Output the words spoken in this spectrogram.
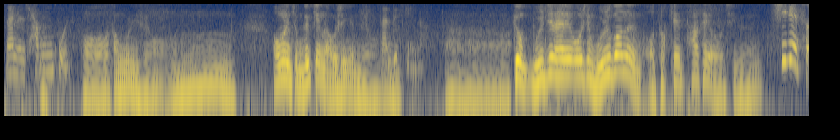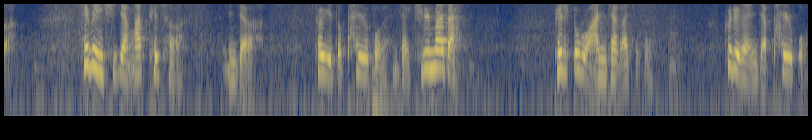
나는 상군 어 상군이세요. 음. 어머님 좀 늦게 나오시겠네요. 나 늦게 나 아. 그럼 물질해 오신 물건은 어떻게 파세요 지금? 실에서 해변시장 앞에서 이제 거기도 팔고 이제 길마다 별도로 앉아가지고 그래가 이제 팔고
